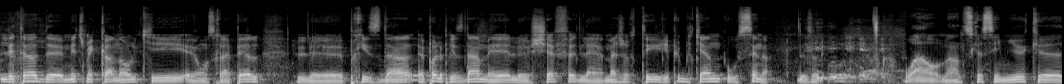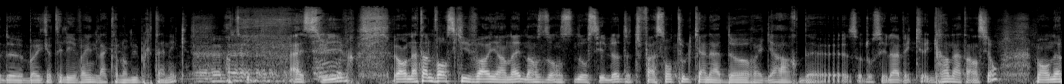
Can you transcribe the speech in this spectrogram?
L'État de Mitch McConnell, qui est, euh, on se rappelle, le président, euh, pas le président, mais le chef de la majorité républicaine au Sénat. Désolé. Wow, mais en tout cas, c'est mieux que de boycotter les vins de la Colombie-Britannique. En tout cas, à suivre. On attend de voir ce qu'il va y en être dans ce, dans ce dossier-là. De toute façon, tout le Canada regarde euh, ce dossier-là avec grande attention. Mais on a,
